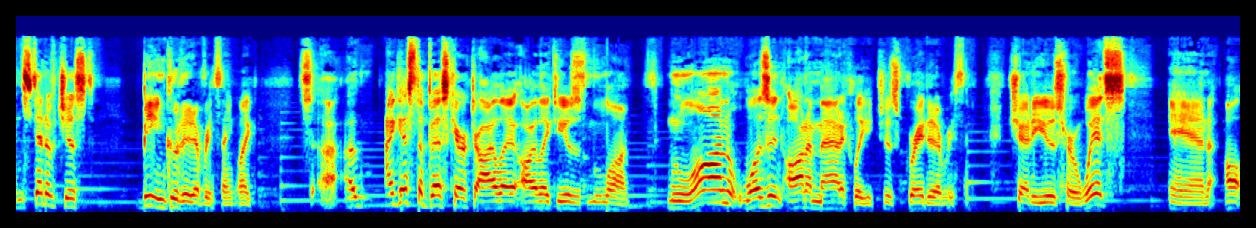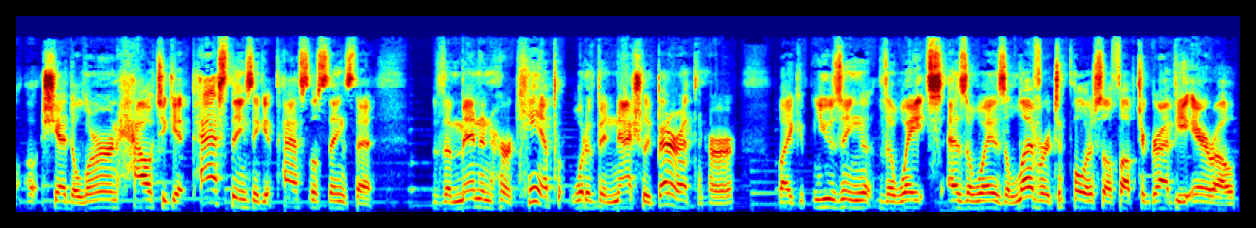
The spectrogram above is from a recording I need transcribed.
instead of just being good at everything, like uh, I guess the best character I like I like to use is Mulan. Mulan wasn't automatically just great at everything. She had to use her wits, and all, she had to learn how to get past things and get past those things that the men in her camp would have been naturally better at than her, like using the weights as a way as a lever to pull herself up to grab the arrow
